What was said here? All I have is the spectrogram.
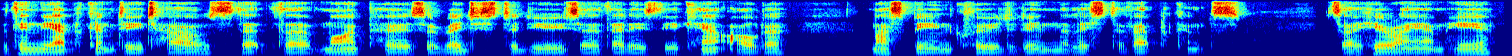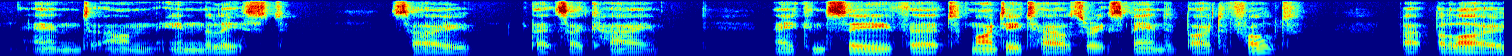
within the applicant details that the MyPIRSA registered user, that is the account holder, must be included in the list of applicants. So here I am here and I'm in the list. So that's okay. Now you can see that my details are expanded by default, but below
